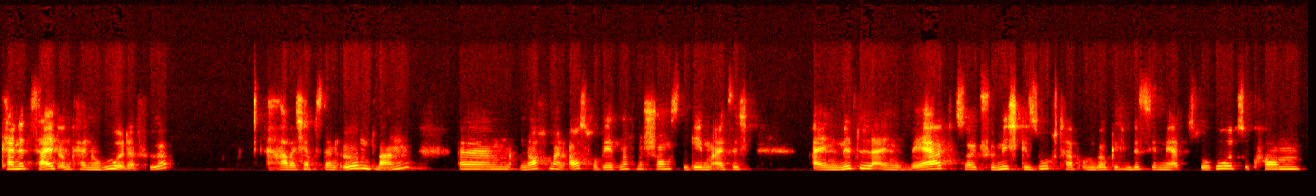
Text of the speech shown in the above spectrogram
keine Zeit und keine Ruhe dafür. Aber ich habe es dann irgendwann ähm, nochmal ausprobiert, noch eine Chance gegeben, als ich ein Mittel, ein Werkzeug für mich gesucht habe, um wirklich ein bisschen mehr zur Ruhe zu kommen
